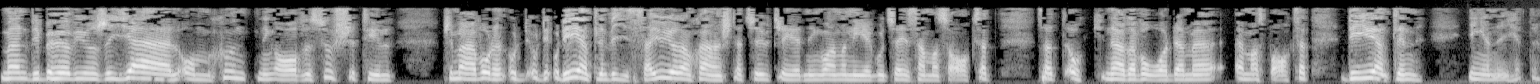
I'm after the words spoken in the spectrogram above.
Men vi behöver ju en rejäl omskyntning av resurser till primärvården och, och, det, och det egentligen visar ju Göran Stiernstedts utredning och Anna Nergård säger samma sak. Så att, så att, och nära vården med Emma Spak. Så att det är ju egentligen inga nyheter.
